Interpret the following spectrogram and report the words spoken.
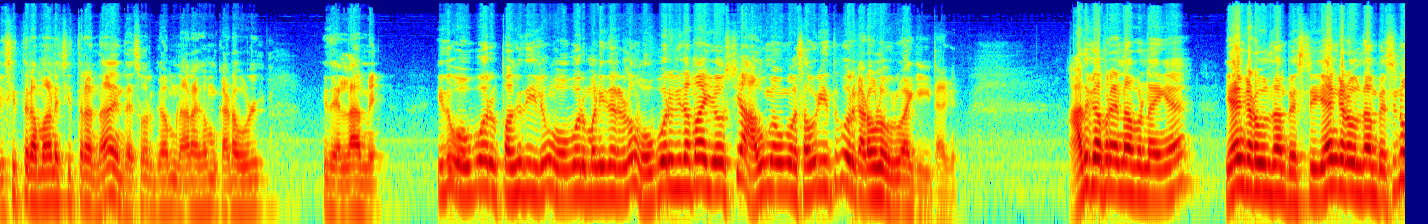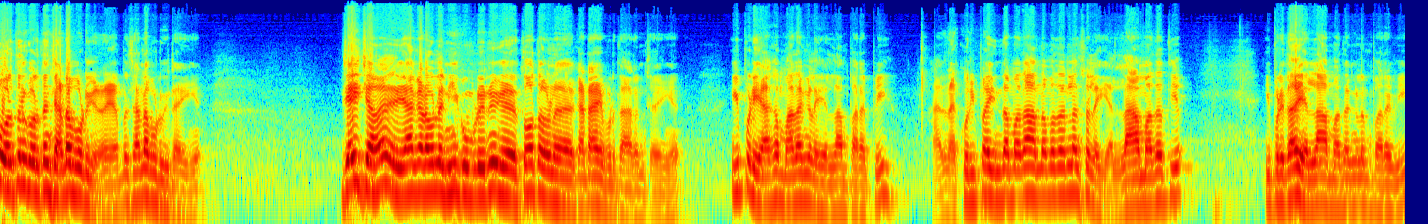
விசித்திரமான சித்திரம் தான் இந்த சொர்க்கம் நரகம் கடவுள் இது எல்லாமே. இது ஒவ்வொரு பகுதியிலும் ஒவ்வொரு மனிதர்களும் ஒவ்வொரு விதமாக யோசித்து அவங்கவுங்க சௌரியத்துக்கு ஒரு கடவுளை உருவாக்கிக்கிட்டாங்க. அதுக்கப்புறம் என்ன பண்ணாங்க? ஏன் கடவுள் தான் பெஸ்ட்டு ஏன் கடவுள் தான் பெஸ்ட்டுன்னு ஒருத்தனுக்கு ஒருத்தன் சண்டை போட்டுக்கிறாங்க சண்டை போட்டுக்கிட்டாங்க. ஜெயிச்சவன் என் கடவுளை நீ கும்பிடுன்னு தோத்தவனை கட்டாயப்படுத்த ஆரம்பிச்சாங்க. இப்படியாக மதங்களை எல்லாம் பரப்பி அது நான் குறிப்பாக இந்த மதம் அந்த மதம்லாம் சொல்ல எல்லா மதத்தையும். இப்படி தான் எல்லா மதங்களும் பரவி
